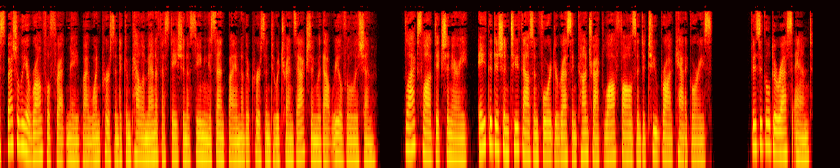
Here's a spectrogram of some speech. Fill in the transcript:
especially a wrongful threat made by one person to compel a manifestation of seeming assent by another person to a transaction without real volition. Black's Law Dictionary, 8th edition 2004 Duress in contract law falls into two broad categories physical duress and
